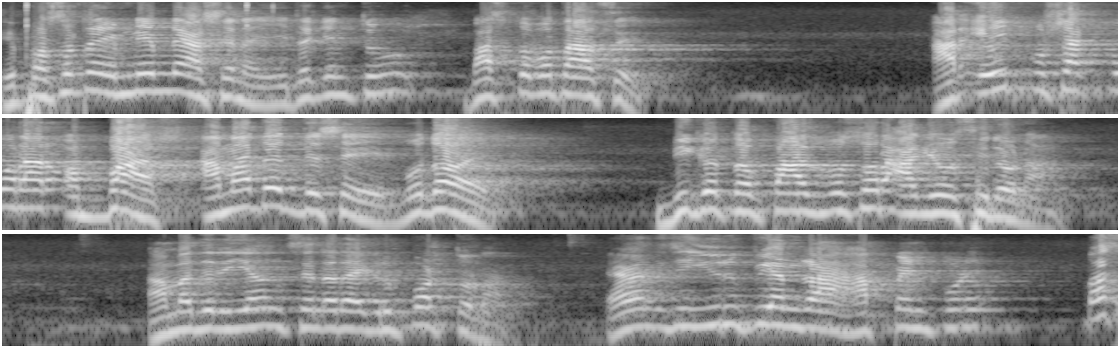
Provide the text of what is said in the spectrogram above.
এই প্রশ্নটা এমনি এমনি আসে নাই, এটা কিন্তু বাস্তবতা আছে। আর এই পোশাক পরার অভ্যাস আমাদের দেশে বোধহয় বিগত পাঁচ বছর আগেও ছিল না। আমাদের ইয়াং ছেলেরা এগুলো পড়তো না। এখন দেখছি ইউরোপিয়ানরা হাফ প্যান্ট পরে। বাস,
